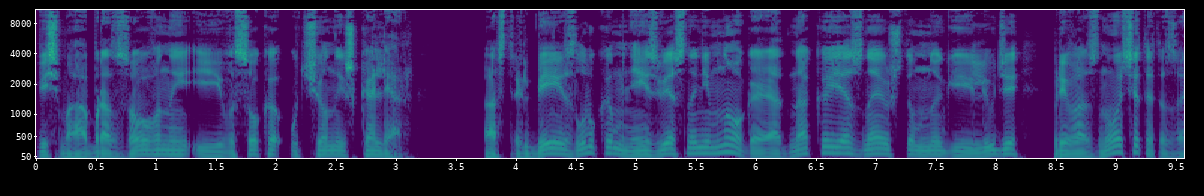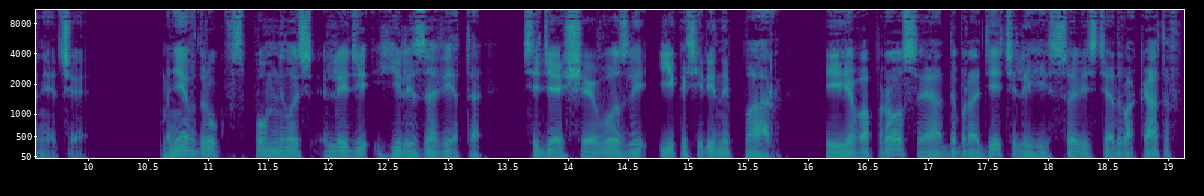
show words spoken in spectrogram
весьма образованный и высокоученый школяр. О стрельбе из лука мне известно немного, однако я знаю, что многие люди превозносят это занятие. Мне вдруг вспомнилась леди Елизавета, сидящая возле Екатерины Пар, и ее вопросы о добродетели и совести адвокатов.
